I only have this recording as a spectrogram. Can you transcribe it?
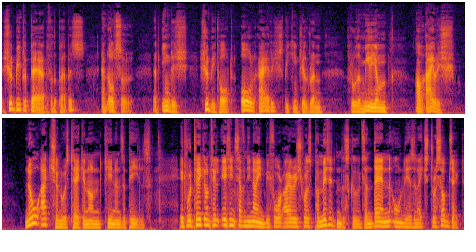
should be prepared for the purpose, and also that English should be taught all Irish speaking children through the medium of Irish. No action was taken on Keenan's appeals. It would take until 1879 before Irish was permitted in the schools, and then only as an extra subject.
